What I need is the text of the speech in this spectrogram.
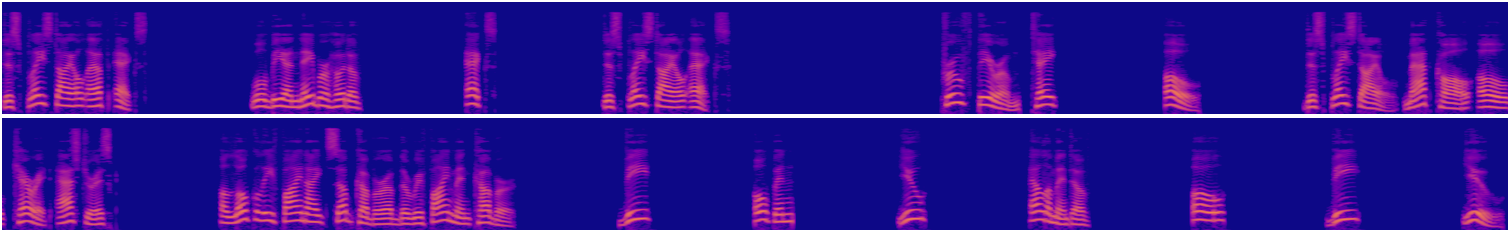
display style f x will be a neighborhood of x display style x. Proof theorem take o display style math call o caret asterisk a locally finite subcover of the refinement cover. V open u element of o v U.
